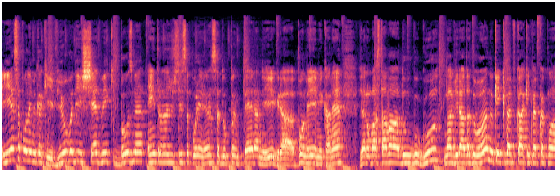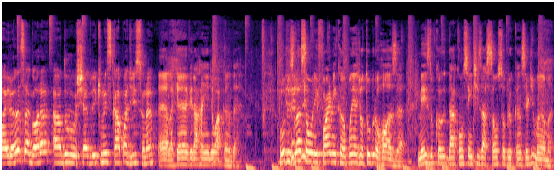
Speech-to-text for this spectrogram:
E essa polêmica aqui, viúva de Chadwick Boseman entra na justiça por herança do Pantera Negra. Polêmica, né? Já não bastava a do Gugu na virada do ano, quem que vai ficar, quem que vai ficar com a herança, agora a do Chadwick não escapa disso, né? É, Ela quer virar rainha de Wakanda. Clubes lançam uniforme em campanha de Outubro Rosa, mês do- da conscientização sobre o câncer de mama.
